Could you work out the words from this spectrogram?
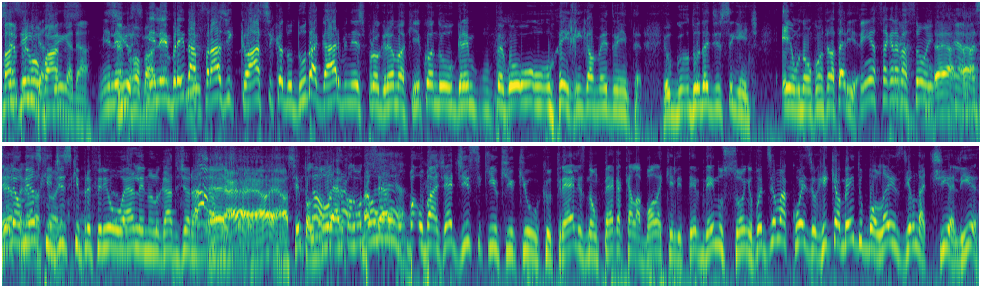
mas ainda, senha, né? Me, lem- roubado. me lembrei da frase clássica do Duda Garbi nesse programa aqui, quando o Grêmio pegou o, o Henrique Almeida do Inter. O, o Duda disse o seguinte: eu não contrataria. Tem essa gravação, hein? É, É, mas ele é o mesmo que disse que preferiu o Erlen no lugar do Jeromel. É, é, é, assim, todo Não, mundo outra- erra, todo mundo o, Bagé disse que, que, que, o, que o Trellis não pega aquela bola que ele teve nem no sonho. Eu Vou dizer uma coisa: o Almeida e o Bolanhos iam na tia ali.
